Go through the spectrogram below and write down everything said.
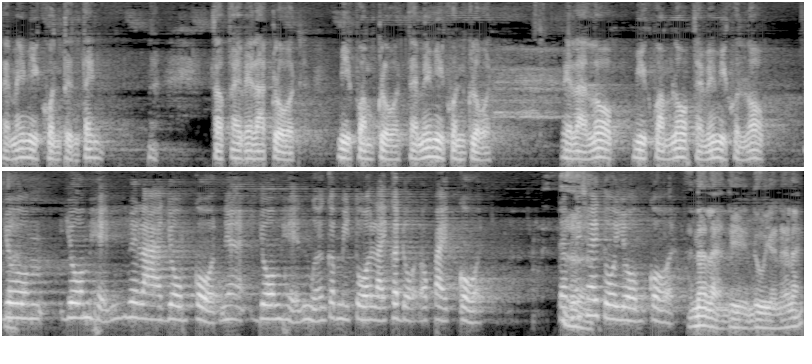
แต่ไม่มีคนตื่นเต้นนะต่อไปเวลาโกรธ มีความโกรธ แต่ไม่มีคนโกรธ เวลาโลภมีความโลภแต่ไม่มีคนโลภโยมโยมเห็นเวลาโยมโกรธเนี่ย โยมเห็นเหมือนกับมีตัวอะไรกระโดดออกไปโกรธ แต่ไม่ใช่ตัวโยมโกรธนั่นแหละดีดูอย่างนั้นแหละ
